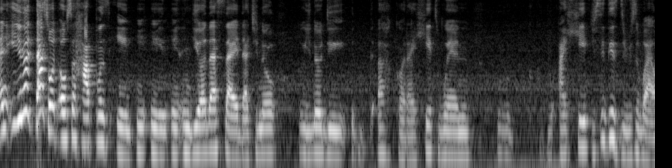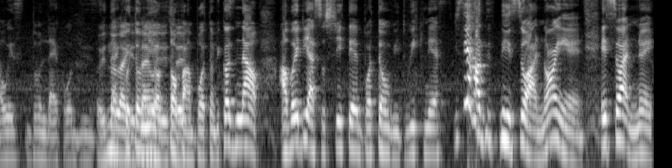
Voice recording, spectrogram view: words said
and you know that's what also happens in in, in, in the other side that you know you know the oh god I hate when I hate you see this is the reason why I always don't like all Oh, this it's not like dichotomy when of top and bottom because now I've already associated bottom with weakness. You see how this thing is so annoying? It's so annoying.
